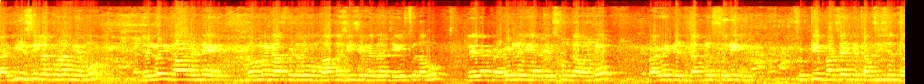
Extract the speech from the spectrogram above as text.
గర్భిణీస్త్రీలకు కూడా మేము డెలివరీ కావాలంటే గవర్నమెంట్ హాస్పిటల్ మాతా శిశు కేంద్రం చేయిస్తున్నాము. లేదా ప్రైవేట్లో చేసుకుంటామంటే ప్రైవేట్ డాక్టర్స్తోని ఫిఫ్టీ పర్సెంట్ కన్సెషన్తో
